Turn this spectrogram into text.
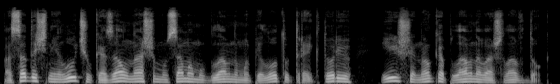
Посадочный луч указал нашему самому главному пилоту траекторию, и шинока плавно вошла в док.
